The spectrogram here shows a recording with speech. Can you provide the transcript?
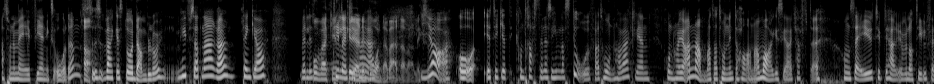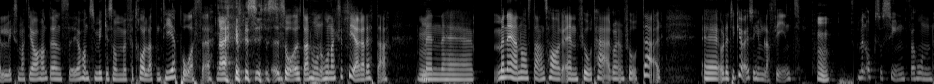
att hon är med i Fenixorden. Ja. Verkar stå Dumbledore hyfsat nära, tänker jag. Väldigt Hon verkar integrerad i båda världarna. Liksom. Ja, och jag tycker att kontrasten är så himla stor för att hon har verkligen, hon har ju anammat att hon inte har några magiska krafter. Hon säger ju typ till Harry vid något tillfälle liksom att jag har inte ens, jag har inte så mycket som förtrollat en tepåse. Nej, precis. Så, utan hon, hon accepterar detta. Mm. Men, eh, men är någonstans, har en fot här och en fot där. Eh, och det tycker jag är så himla fint. Mm. Men också synd, för hon,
